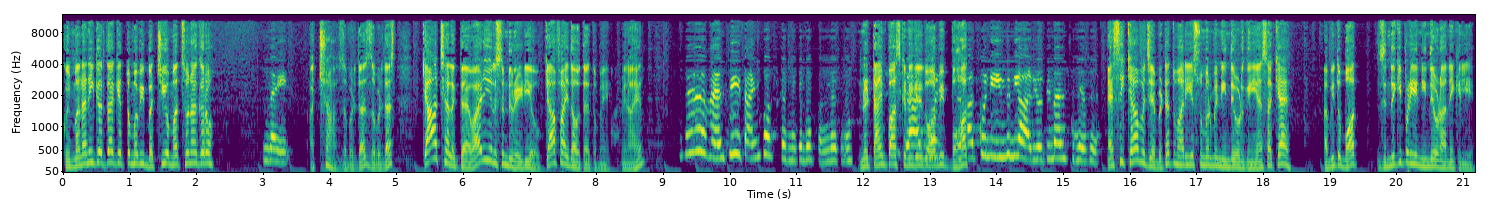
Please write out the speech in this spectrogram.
कोई मना नहीं करता कि तुम अभी बच्ची हो मत सुना करो? नहीं। अच्छा ज़बरदस्त ज़बरदस्त। क्या अच्छा लगता है why you listen to radio क्या फ़ायदा होता है तुम्हें मिनाहिल मैं वैसे टाइम पास करने के लिए सुन लेती हूँ। टाइम पास करने के लिए तो और भी बहुत को नींद नहीं आ रही होती ना इसलिए ऐसी क्या वजह है? बेटा तुम्हारी इस उम्र में नींदें उड़ गई हैं ऐसा क्या है? अभी तो बहुत ज़िंदगी पड़ी है नींदें उड़ाने के लिए।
